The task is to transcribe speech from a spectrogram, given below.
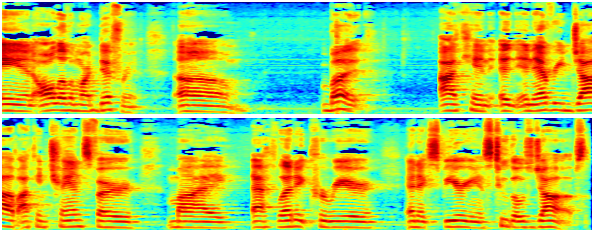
And all of them are different. Um but I can in, in every job I can transfer my athletic career and experience to those jobs.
